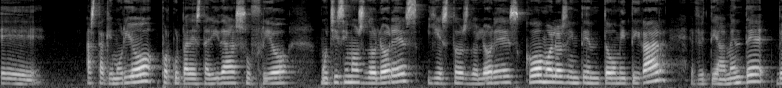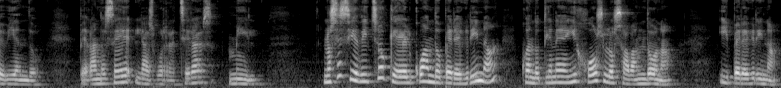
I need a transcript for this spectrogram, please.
Eh, hasta que murió, por culpa de esta herida, sufrió muchísimos dolores y estos dolores, ¿cómo los intentó mitigar? Efectivamente, bebiendo, pegándose las borracheras mil. No sé si he dicho que él cuando peregrina, cuando tiene hijos, los abandona y peregrina.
